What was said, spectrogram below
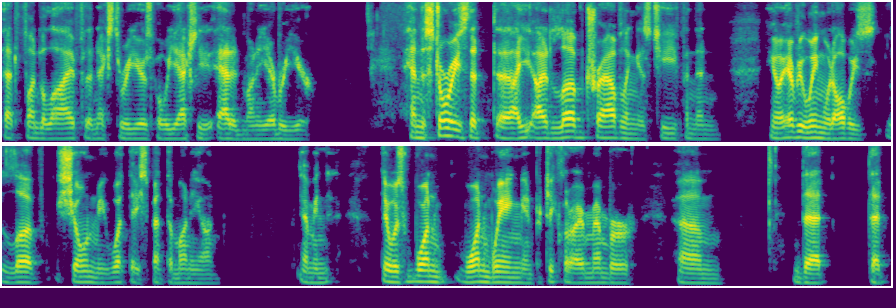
that fund alive for the next three years, but we actually added money every year. And the stories that uh, I, I love traveling as chief, and then you know every wing would always love showing me what they spent the money on. I mean, there was one one wing in particular I remember um, that that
